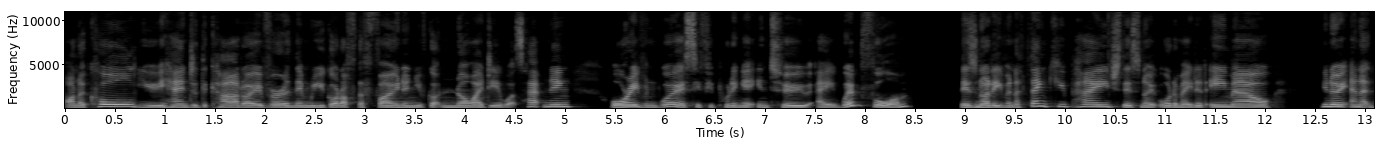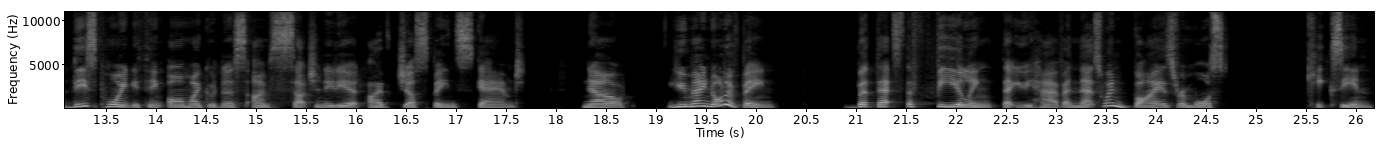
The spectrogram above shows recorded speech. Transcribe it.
on a call, you handed the card over and then you got off the phone and you've got no idea what's happening. Or even worse, if you're putting it into a web form, there's not even a thank you page, there's no automated email. You know, and at this point, you think, oh my goodness, I'm such an idiot. I've just been scammed. Now, you may not have been, but that's the feeling that you have. And that's when buyer's remorse kicks in.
